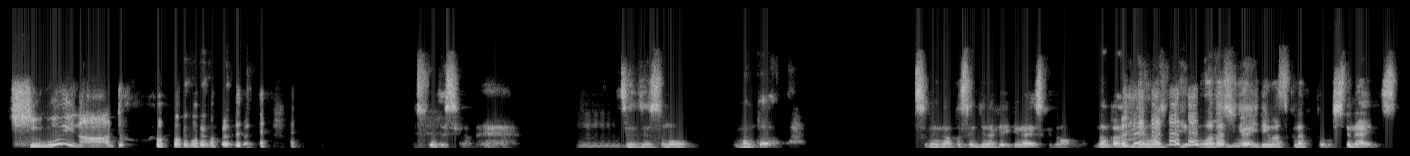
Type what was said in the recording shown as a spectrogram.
すごいなと。そうですよね。うん、全然その、なんか、爪の赤煎じなきゃいけないですけど、なんか遺伝は、私には遺伝は少なくともしてないです。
